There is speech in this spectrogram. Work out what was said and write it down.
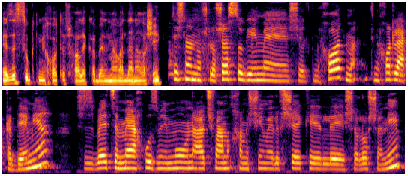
איזה סוג תמיכות אפשר לקבל מהמדען הראשי? יש לנו שלושה סוגים אה, של תמיכות, תמיכות לאקדמיה, שזה בעצם 100% מימון עד 750 אלף שקל לשלוש שנים.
